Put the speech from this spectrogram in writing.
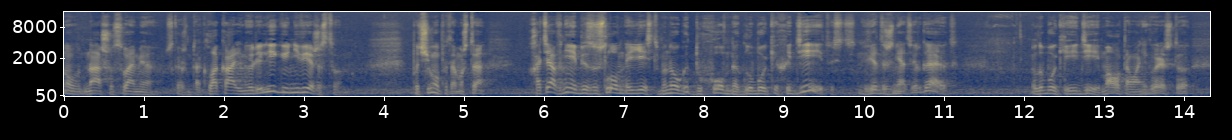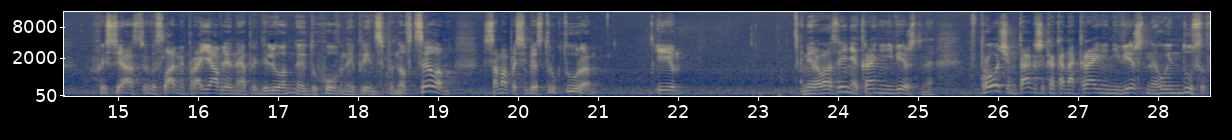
ну, нашу с вами, скажем так, локальную религию невежеством. Почему? Потому что, хотя в ней, безусловно, есть много духовных, глубоких идей, то есть веды же не отвергают глубокие идеи. Мало того, они говорят, что в христианстве, в исламе проявлены определенные духовные принципы, но в целом сама по себе структура и мировоззрение крайне невежественное. Впрочем, так же, как она крайне невежественная у индусов.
